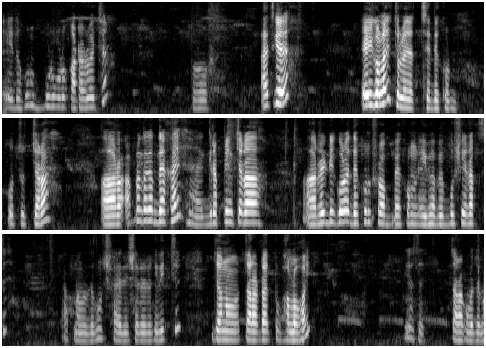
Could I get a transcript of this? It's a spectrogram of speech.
এই দেখুন, বড় বড় কাটা রয়েছে। তো আজকে এই গলায় চলে যাচ্ছে, দেখুন, প্রচুর চারা। আর আপনাদেরকে দেখাই গ্রাফটিং চারা রেডি করে দেখুন, সব এখন এইভাবে বসিয়ে রাখছে। আপনারা দেখুন, সাইডে সাইডে রেখে দিচ্ছে, যেন চারাটা একটু ভালো হয়। ঠিক আছে? চারাগুলো যেন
